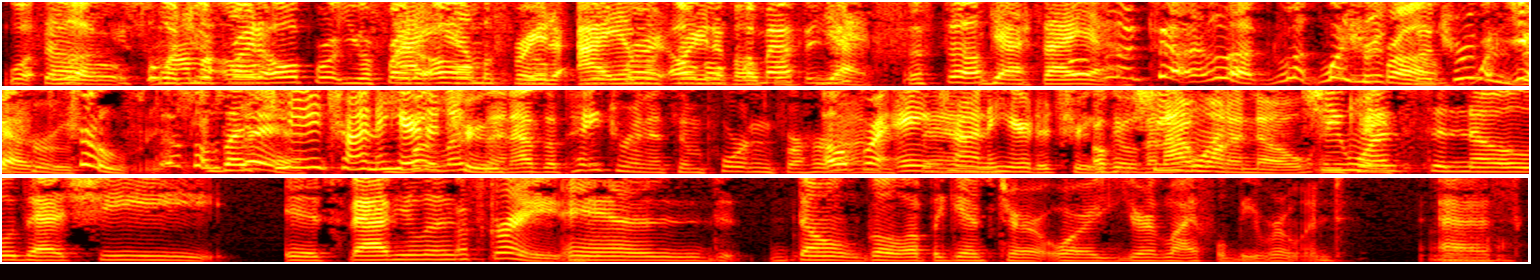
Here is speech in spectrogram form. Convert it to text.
What, so look, so what? You afraid O- of Oprah? You're afraid I of? oh, am afraid. Of, I am afraid oh, of gonna Oprah. after you yes, and stuff. Yes, I am. Look, tell, look, look, where you Truth- from? the truth Where- is the yeah, truth. That's what I'm but she ain't trying to hear but the listen, truth. as a patron, it's important for her. to Oprah ain't trying to hear the truth. Okay, well, then She I want- wanna know, She wants case- to know that she is fabulous. That's great. And don't go up against her, or your life will be ruined. Oh. Ask.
